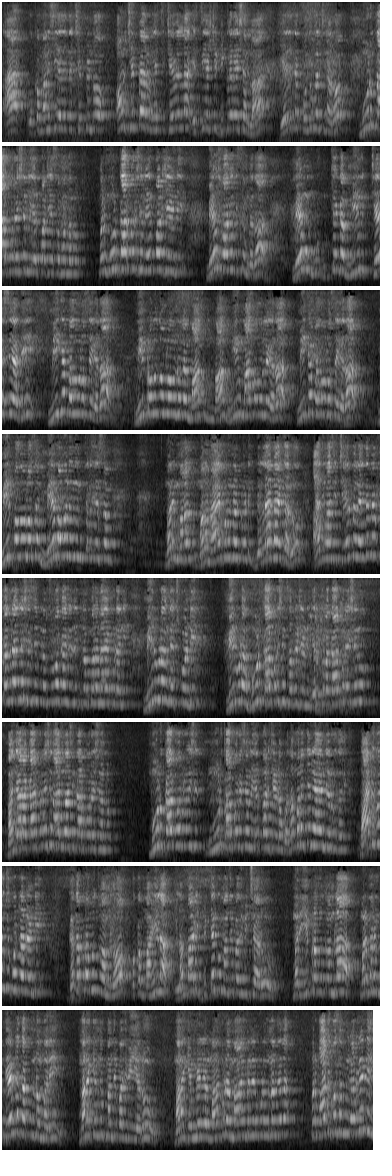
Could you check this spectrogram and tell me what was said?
ఆ ఒక మనిషి ఏదైతే చెప్పిండో అవును చెప్పారు ఎస్టీ చెవెల్లా ఎస్సీ ఎస్టీ డిక్లరేషన్లా ఏదైతే పొందుపరిచినారో మూడు కార్పొరేషన్లు ఏర్పాటు చేస్తామన్నారు. మరి మూడు కార్పొరేషన్లు ఏర్పాటు చేయండి. మేము స్వాగతిస్తాం కదా. మేము ముఖ్యంగా మీరు చేస్తే అది మీకే పదవులు వస్తాయి కదా. మీ ప్రభుత్వంలో ఉన్న మా మీరు మా పదవులే కదా. మీకే పదవులు వస్తాయి కదా. మీ పదవులు వస్తే మేము అవన్నీ తెలియజేస్తాం. మరి మన మన నాయకుడు ఉన్నటువంటి బెల్లయ్య నాయక్ గారు ఆదివాసీ చైర్మన్ అయితే మేము కంగ్రాచులేషన్స్ చెప్పినాం శుభాకాంక్షలు చెప్పినాం మన నాయకుడు అని మీరు కూడా తెచ్చుకోండి. మీరు కూడా మూడు కార్పొరేషన్ సబ్మిట్ చేయండి. ఎరుకుల కార్పొరేషన్ బంజారా కార్పొరేషన్ ఆదివాసీ కార్పొరేషన్లు. మూడు కార్పొరేషన్ మూడు కార్పొరేషన్లు ఏర్పాటు చేయడం వల్ల మనకే న్యాయం జరుగుతుంది. వాటి గురించి కొట్లాడండి. గత ప్రభుత్వంలో ఒక మహిళ లంబాడి బిడ్డకు మంత్రి పదవి ఇచ్చారు. మరి ఈ ప్రభుత్వంలో? మరి మనం దేంట్లో తక్కువ ఉన్నాం మరి? మనకెందుకు మంత్రి పదవి ఇయ్యరు? మనకు ఎమ్మెల్యేలు మనకు కూడా మా ఎమ్మెల్యేలు కూడా ఉన్నారు కదా. మరి వాటి కోసం మీరు అడగండి.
